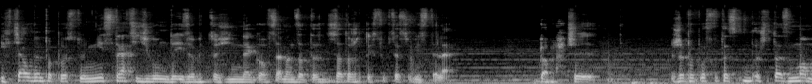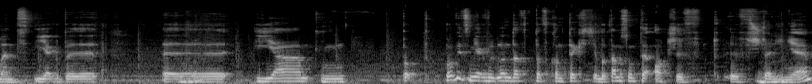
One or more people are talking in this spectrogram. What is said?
i chciałbym po prostu nie stracić rundy i zrobić coś innego w zamian za to, za to że tych sukcesów jest tyle. Dobra. Czy, że po prostu to jest, że to jest moment i jakby e, i ja mm, po, powiedz mi jak wygląda to w kontekście, bo tam są te oczy w, w szczelinie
